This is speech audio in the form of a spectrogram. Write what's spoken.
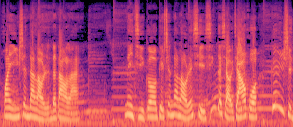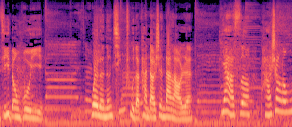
欢迎圣诞老人的到来。那几个给圣诞老人写信的小家伙更是激动不已。为了能清楚地看到圣诞老人，亚瑟爬上了屋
